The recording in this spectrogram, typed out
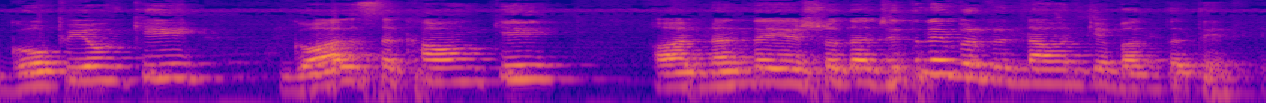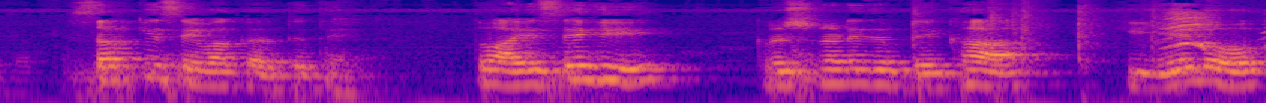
गोपियों की, ग्वाल सखाओं की और नंद यशोदा जितने भी वृंदावन के भक्त थे, सबकी सेवा करते थे। तो ऐसे ही कृष्ण ने जब देखा कि ये लोग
